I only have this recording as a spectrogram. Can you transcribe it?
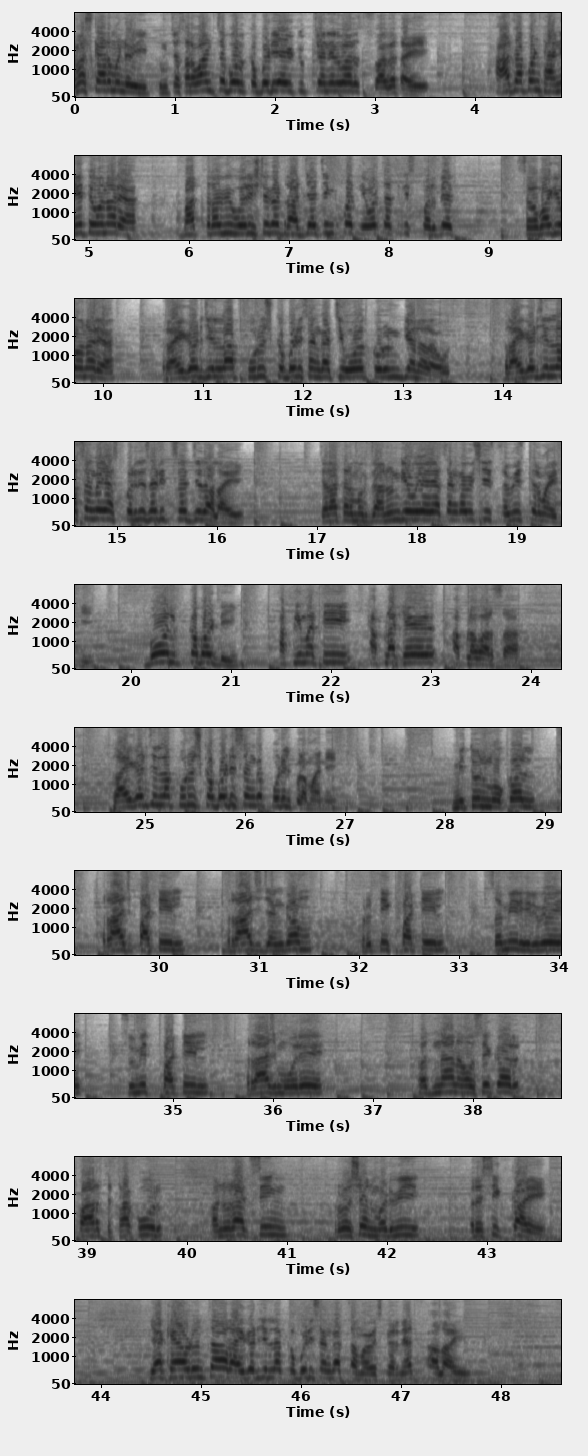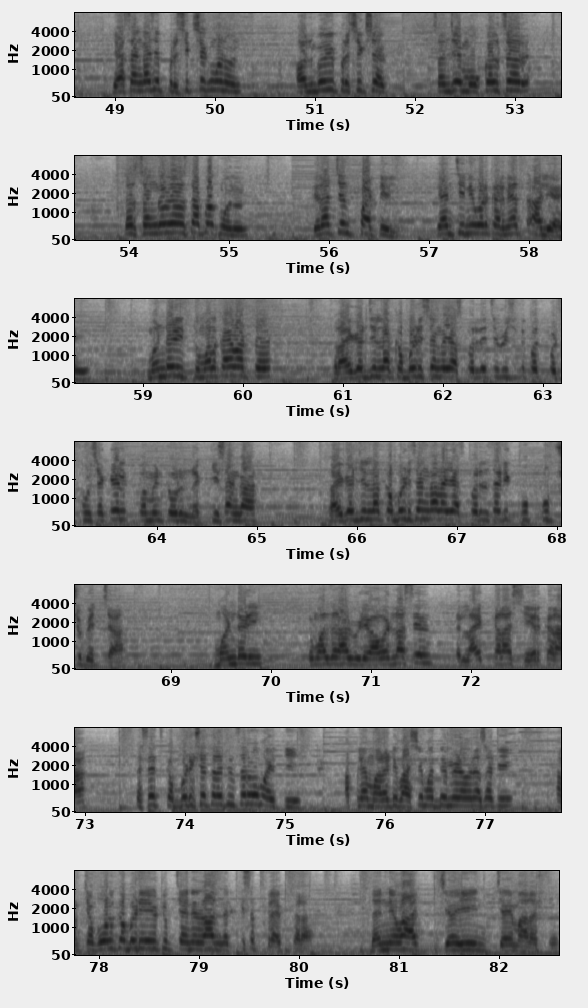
नमस्कार मंडळी तुमच्या सर्वांचं बोल कबड्डी या युट्यूब चॅनेलवर स्वागत आहे. आज आपण ठाणे येथे होणाऱ्या बहात्तरावी वरिष्ठ गट राज्य अजिंक्यपद निवड चाचणी स्पर्धेत सहभागी होणाऱ्या रायगड जिल्हा पुरुष कबड्डी संघाची ओळख करून घेणार आहोत. रायगड जिल्हा संघ या स्पर्धेसाठी सज्ज झाला आहे. चला तर मग जाणून घेऊया या संघाविषयी सविस्तर माहिती. बोल कबड्डी आपली माती आपला खेळ आपला वारसा. रायगड जिल्हा पुरुष कबड्डी संघ पुढील प्रमाणे मिथुन मोकल राज पाटील राज जंगम प्रतीक पाटील समीर हिरवे सुमित पाटील राज मोरे अदनान औसेकर पार्थ ठाकूर अनुराग सिंग रोशन मडवी रसिक काळे. या खेळाडूंचा रायगड जिल्हा कबड्डी संघात समावेश करण्यात आला आहे. या संघाचे प्रशिक्षक म्हणून अनुभवी प्रशिक्षक संजय मोकल सर तर संघ व्यवस्थापक म्हणून हिराचंद पाटील यांची निवड करण्यात आली आहे. मंडळी तुम्हाला काय वाटतं? रायगड जिल्हा कबड्डी संघ या स्पर्धेचे विजेतेपद पटकवू शकेल? कमेंट करून नक्की सांगा. रायगड जिल्हा कबड्डी संघाला या स्पर्धेसाठी खूप खूप शुभेच्छा. मंडळी तुम्हाला जर हा व्हिडिओ आवडला असेल तर लाईक करा शेअर करा. तसेच कबड्डी क्षेत्रातील सर्व माहिती आपल्या मराठी भाषेमध्ये मिळवण्यासाठी आमच्या बोल कबड्डी युट्यूब चॅनलला नक्की सबस्क्राईब करा. धन्यवाद. जय हिंद. जय महाराष्ट्र.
